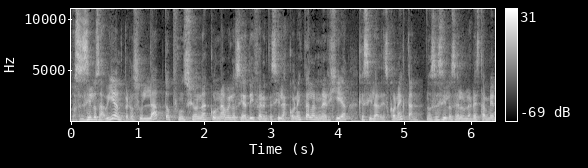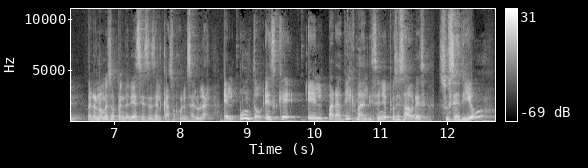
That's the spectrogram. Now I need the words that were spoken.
No sé si lo sabían, pero su laptop funciona con una velocidad diferente si la conecta a la energía que si la desconectan. No sé si los celulares también, pero no me sorprendería si ese es el caso con el celular. El punto es que el paradigma del diseño de procesadores sucedió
